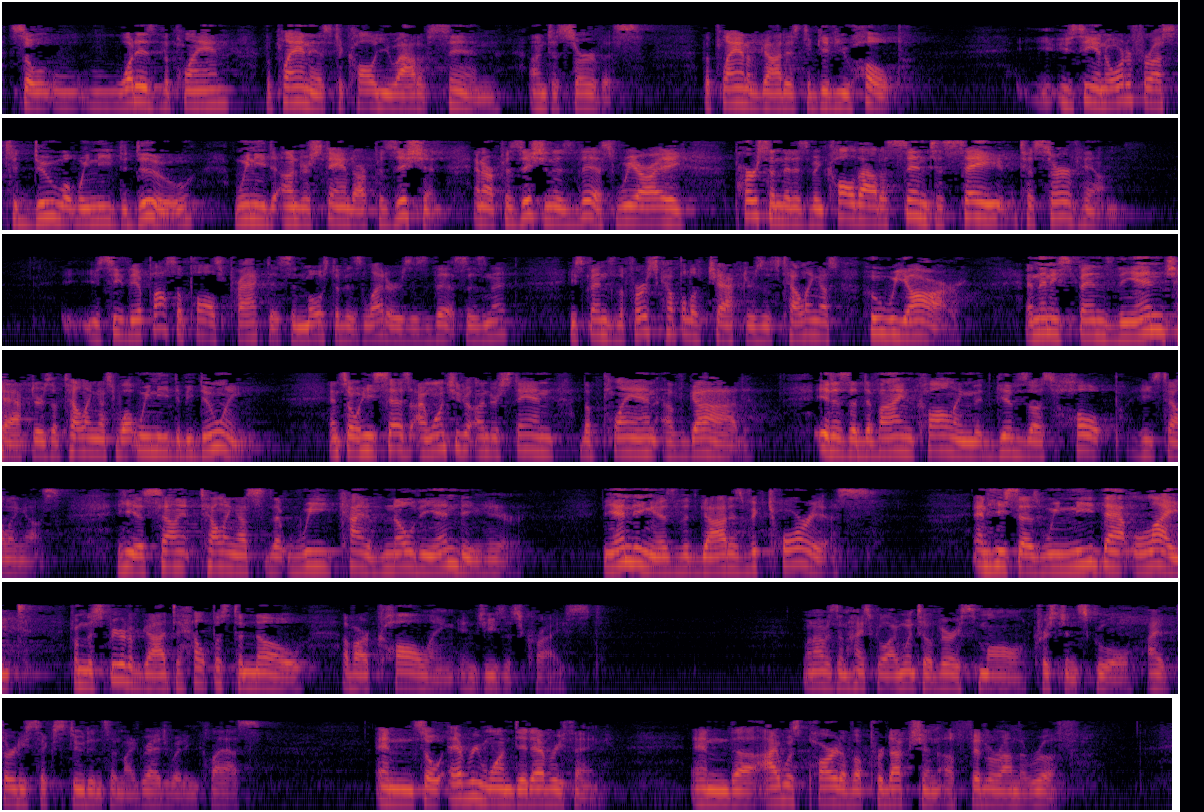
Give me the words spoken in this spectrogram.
So, what is the plan? The plan is to call you out of sin unto service. The plan of God is to give you hope. You see, in order for us to do what we need to do, we need to understand our position. And our position is this we are a person that has been called out of sin to save, to serve Him. You see, the Apostle Paul's practice in most of his letters is this, isn't it? He spends the first couple of chapters of telling us who we are, and then he spends the end chapters of telling us what we need to be doing. And so he says, I want you to understand the plan of God. It is a divine calling that gives us hope, he's telling us. He is telling us that we kind of know the ending here. The ending is that God is victorious. And he says we need that light from the Spirit of God to help us to know of our calling in Jesus Christ. When I was in high school, I went to a very small Christian school. I had 36 students in my graduating class. And so everyone did everything. And uh, I was part of a production of Fiddler on the Roof.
